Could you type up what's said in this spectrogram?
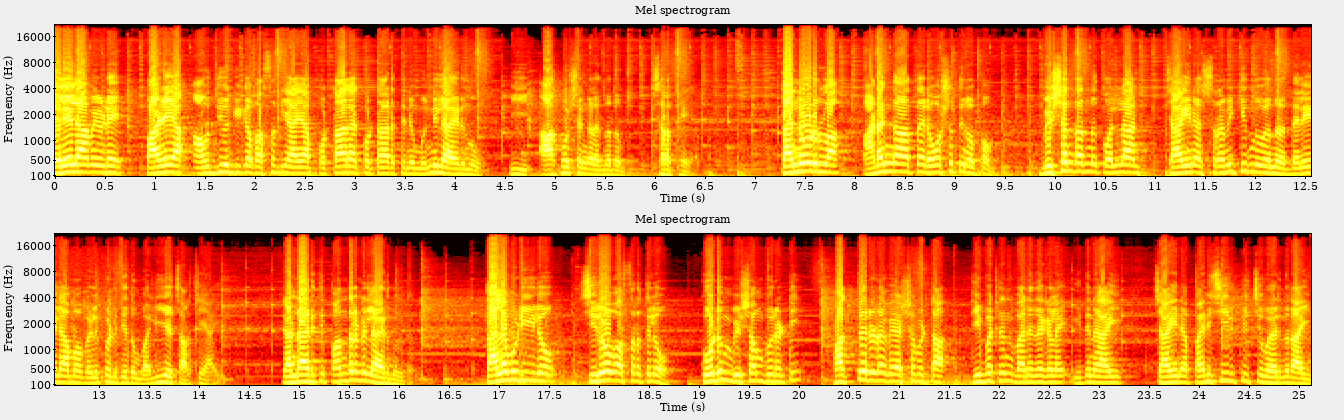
ദലൈലാമയുടെ പഴയ ഔദ്യോഗിക വസതിയായ പൊട്ടാല കൊട്ടാരത്തിന് മുന്നിലായിരുന്നു ഈ ആഘോഷങ്ങൾ എന്നതും ശ്രദ്ധേയം. തന്നോടുള്ള അടങ്ങാത്ത രോഷത്തിനൊപ്പം വിഷം തന്ന് കൊല്ലാൻ ചൈന ശ്രമിക്കുന്നുവെന്ന് ദലൈലാമ വെളിപ്പെടുത്തിയതും വലിയ ചർച്ചയായി. രണ്ടായിരത്തി പന്ത്രണ്ടിലായിരുന്നു ഇത്. തലമുടിയിലോ ശിരോവസ്ത്രത്തിലോ കൊടും വിഷം പുരട്ടി ഭക്തരുടെ വേഷമിട്ട ടിബറ്റൻ വനിതകളെ ഇതിനായി ചൈന പരിശീലിപ്പിച്ചു വരുന്നതായി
